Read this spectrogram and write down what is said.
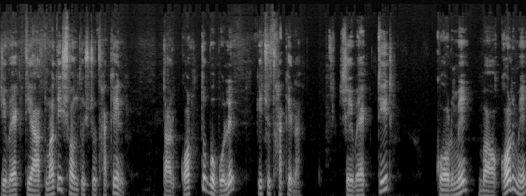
যে ব্যক্তি আত্মাতেই সন্তুষ্ট থাকেন, তার কর্তব্য বলে কিছু থাকে না। সে ব্যক্তির কর্মে বা অকর্মে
